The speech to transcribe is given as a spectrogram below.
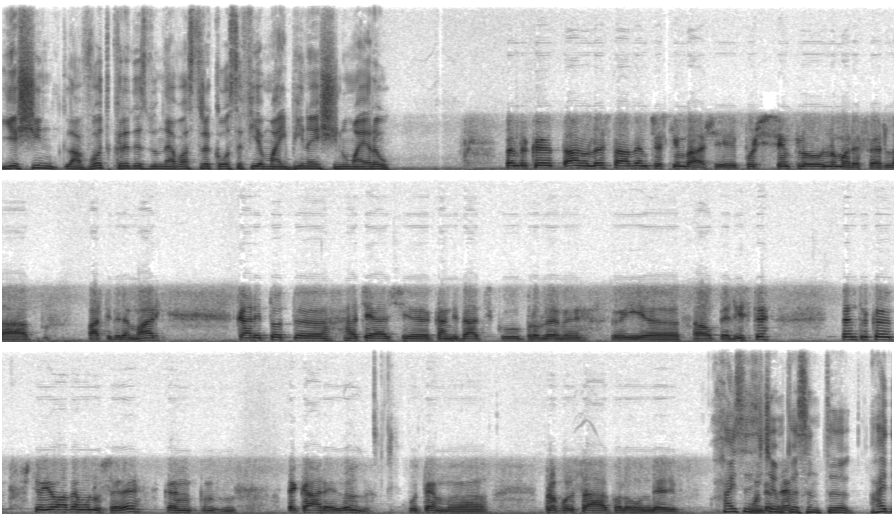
ieșind la vot, credeți dumneavoastră că o să fie mai bine și nu mai rău? Pentru că anul ăsta avem ce schimba și pur și simplu nu mă refer la partidele mari, care tot uh, aceiași uh, candidați cu probleme îi uh, au pe liste, pentru că, știu eu, avem un USR că, pe care îl putem uh, propulsa acolo unde Hai să Unde zicem vrem? că sunt... uh, Hai,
